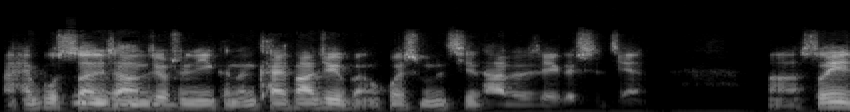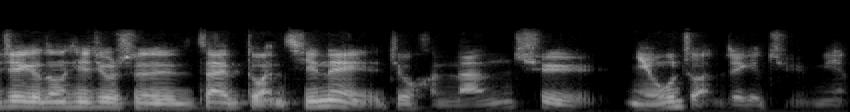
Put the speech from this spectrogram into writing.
还不算上就是你可能开发剧本或什么其他的这个时间，啊，所以这个东西就是在短期内就很难去扭转这个局面。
